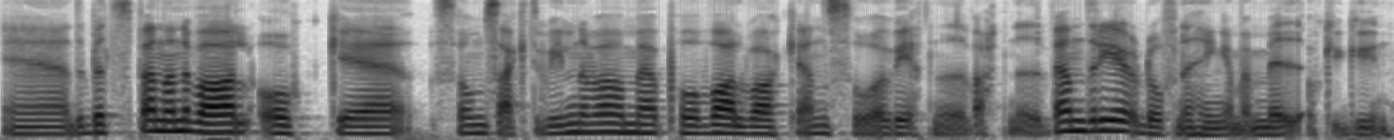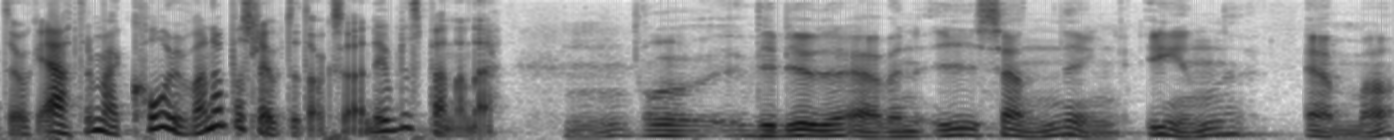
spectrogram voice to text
Eh, det blir ett spännande val och eh, som sagt vill ni vara med på valvakan så vet ni vart ni vänder er och då får ni hänga med mig och Günther och äta de här korvarna på slutet också. Det blir spännande. Mm. Och vi bjuder även i sändning in Emma.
